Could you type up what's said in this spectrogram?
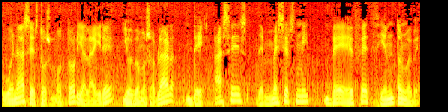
buenas, esto es Motor y al aire y hoy vamos a hablar de Ases de Messerschmitt BF 109.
